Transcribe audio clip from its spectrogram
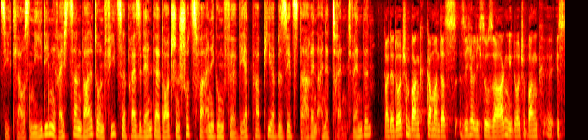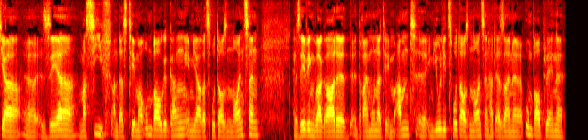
Sieht Klaus Nieding, Rechtsanwalt und Vizepräsident der Deutschen Schutzvereinigung für Wertpapierbesitz, darin eine Trendwende? Bei der Deutschen Bank kann man das sicherlich so sagen. Die Deutsche Bank äh, ist ja äh, sehr massiv an das Thema Umbau gegangen im Jahre 2019. Herr Sewing war gerade äh, drei Monate im Amt. Im Juli 2019 hat er seine Umbaupläne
